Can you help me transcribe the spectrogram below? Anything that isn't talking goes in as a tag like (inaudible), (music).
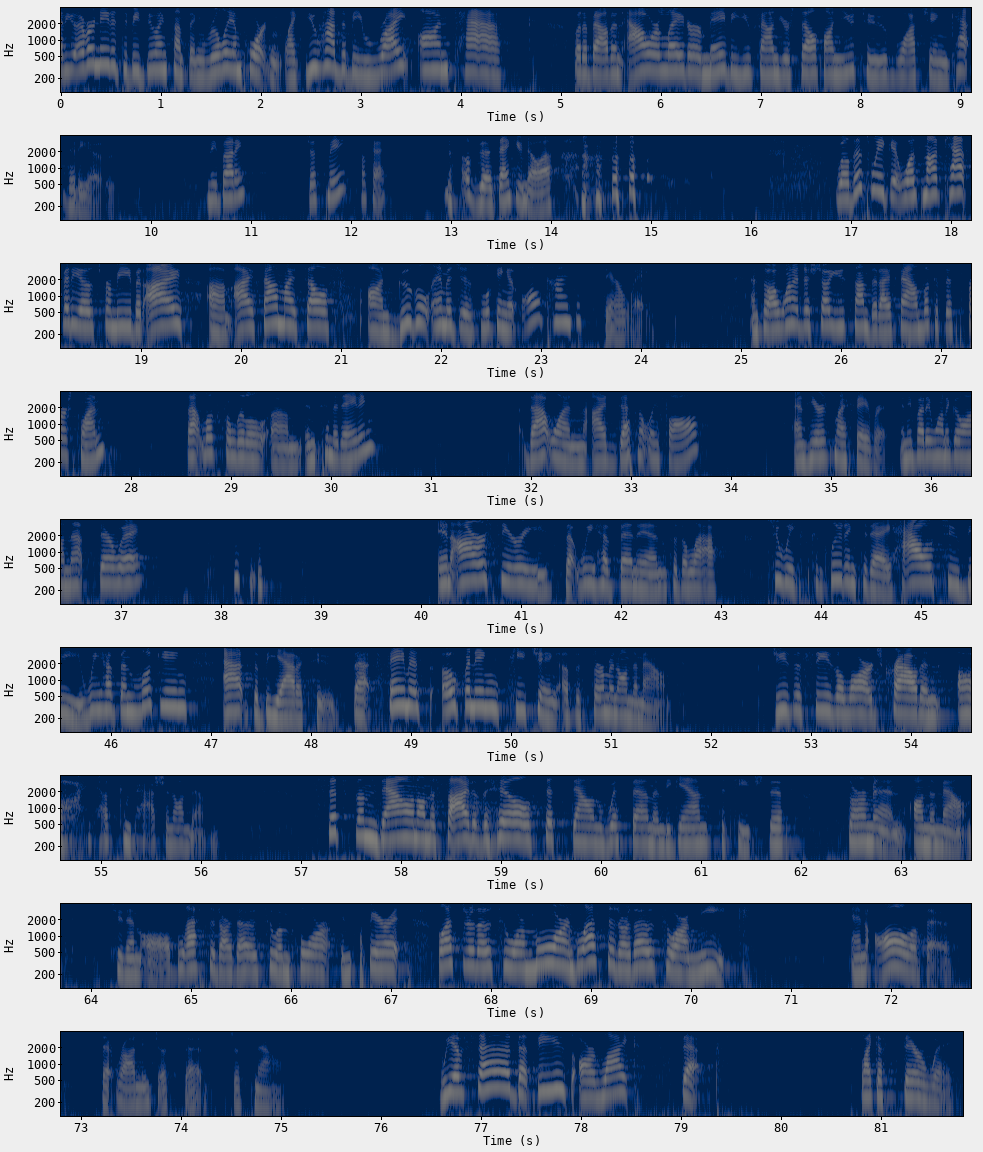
Have you ever needed to be doing something really important, like you had to be right on task, but about an hour later, maybe you found yourself on YouTube watching cat videos? Anybody? Just me? Okay. (laughs) Oh, good. Thank you, Noah. (laughs) well, this week it was not cat videos for me, but I, um, I found myself on Google Images looking at all kinds of stairways. And so I wanted to show you some that I found. Look at this first one. That looks a little um, intimidating. That one, I'd definitely fall. And here's my favorite. Anybody want to go on that stairway? (laughs) in our series that we have been in for the last two weeks, concluding today, How to Be, we have been looking at the Beatitudes, that famous opening teaching of the Sermon on the Mount. Jesus sees a large crowd and, oh, he has compassion on them. Sits them down on the side of the hill, sits down with them, and begins to teach this Sermon on the Mount to them all. Blessed are those who are poor in spirit. Blessed are those who are mourn. Blessed are those who are meek. And all of those that Rodney just said just now. We have said that these are like steps, like a stairway.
